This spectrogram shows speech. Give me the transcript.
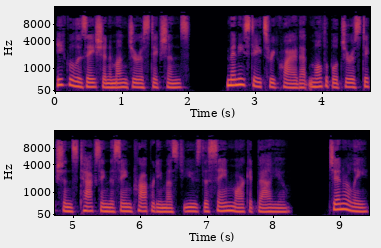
Equalization among jurisdictions. Many states require that multiple jurisdictions taxing the same property must use the same market value. Generally,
